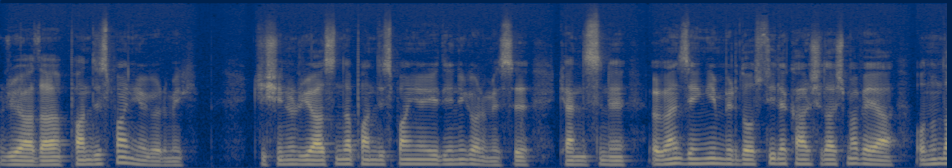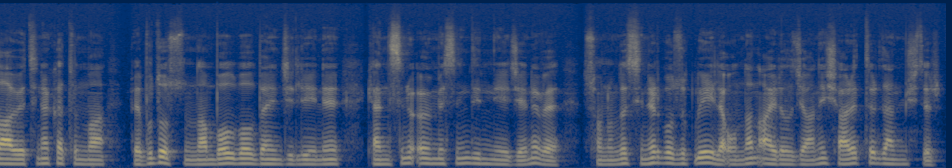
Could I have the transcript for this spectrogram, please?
Rüyada pandispanya görmek. Kişinin rüyasında pandispanya yediğini görmesi, kendisini öven zengin bir dostuyla karşılaşma veya onun davetine katılma ve bu dostundan bol bol bencilliğini, kendisini övmesini dinleyeceğine ve sonunda sinir bozukluğu ile ondan ayrılacağını işarettir denmiştir.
